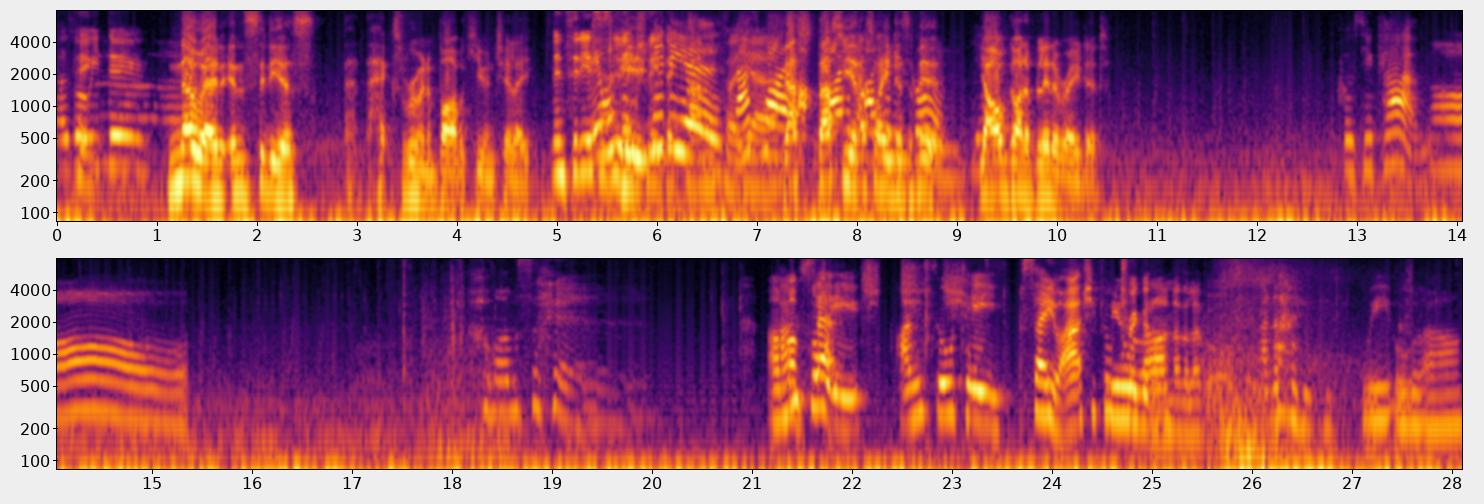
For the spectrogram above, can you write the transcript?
That's what we do. No, Ed. Insidious, Hex Ruin, and Barbecue and Chili. Insidious It is was literally the Insidious, camper, that's yeah. why- That's that's I- yeah. That's why he disappeared. Y'all got obliterated. Because you can. oh. I'm saying. I'm, I'm, upset. salty. I'm salty. Same, I actually feel We triggered on another level. I know. We all are.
